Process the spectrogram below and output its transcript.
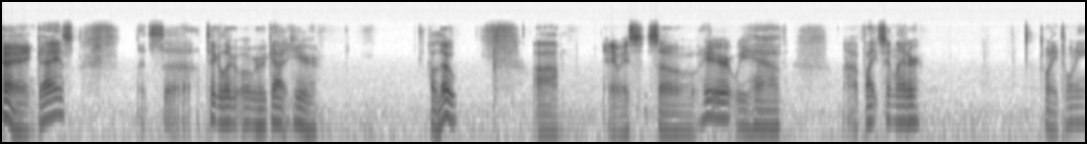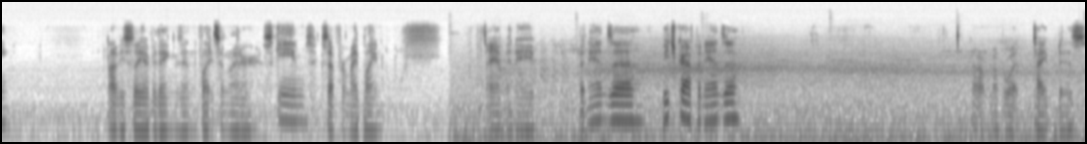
Okay, guys, let's uh, take a look at what we got here. Hello. Um, anyways, so here we have uh, Flight Simulator 2020. Obviously, everything's in Flight Simulator schemes except for my plane. I am in a Bonanza, Beechcraft Bonanza. I don't remember what type it is.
